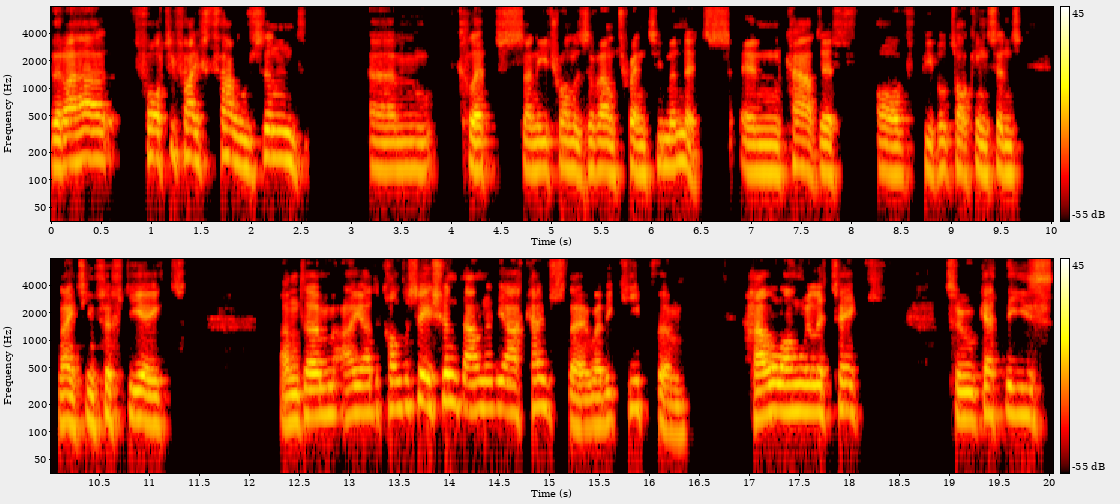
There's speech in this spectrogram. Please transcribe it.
there are 45,000 um, clips and each one is around 20 minutes in Cardiff of people talking since 1958. And um, I had a conversation down in the archives there where they keep them. How long will it take to get these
